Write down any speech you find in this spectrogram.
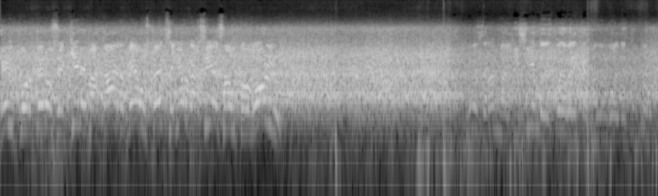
El portero se quiere matar. Vea usted, señor García, es autogol. ¿Cómo estarán maldiciendo después de haber encajado un gol de esta forma?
